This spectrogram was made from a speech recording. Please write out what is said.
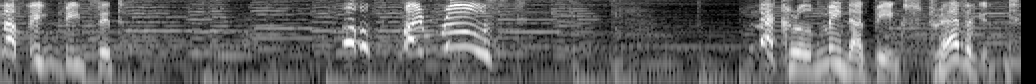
Nothing beats it. Oh, my roast! Mackerel may not be extravagant,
